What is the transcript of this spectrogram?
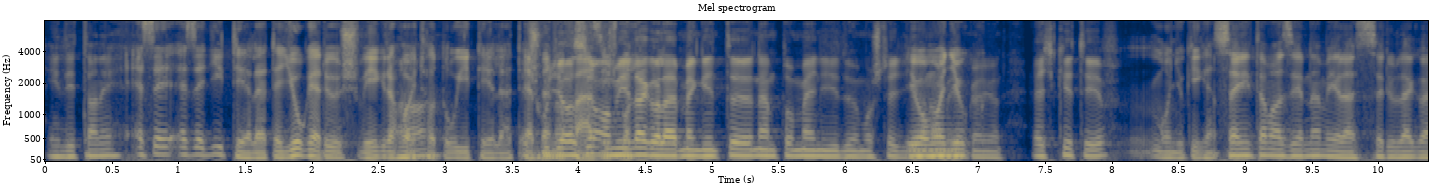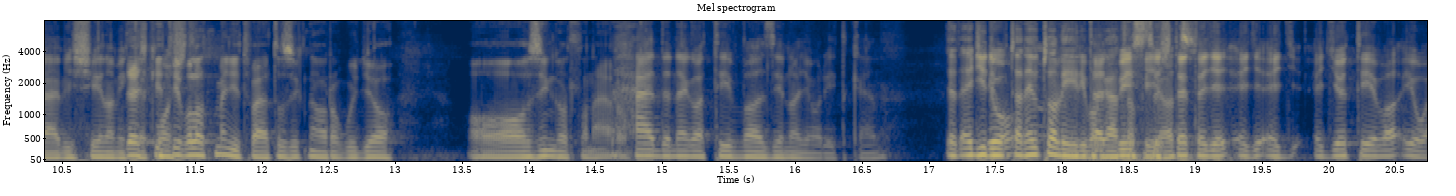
indítani? Ez egy, ez egy ítélet, egy jogerős, végrehajtható Aha. ítélet És ebben ugye a az, ami legalább megint nem tudom mennyi idő most egy Jó, mondjuk egy-két év? Mondjuk igen. Szerintem azért nem életszerű legalábbis én, amiket De egy-két most... év alatt mennyit változik, ne arra ugye az ingatlanára? Hát, de negatívval azért nagyon ritkán. Tehát egy idő után utoléri magát biztos, a piac. Tehát, egy, egy, egy, egy öt év, jó,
